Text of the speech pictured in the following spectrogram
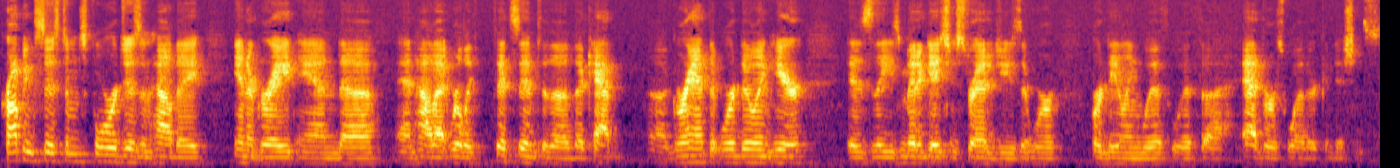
cropping systems, forages, and how they integrate and uh, and how that really fits into the the CAP uh, grant that we're doing here is these mitigation strategies that we're we're dealing with with uh, adverse weather conditions.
